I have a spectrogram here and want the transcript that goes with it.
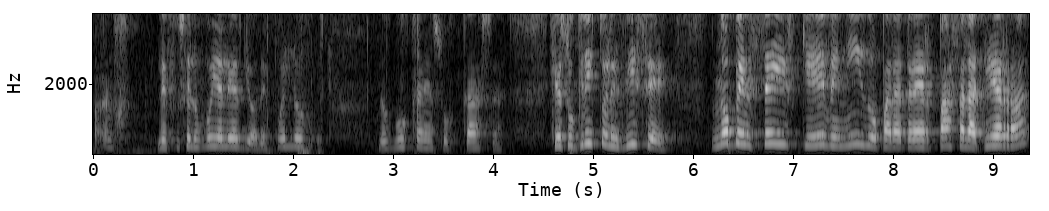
se los voy a leer yo, después los, los buscan en sus casas. Jesucristo les dice, no penséis que he venido para traer paz a la tierra,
